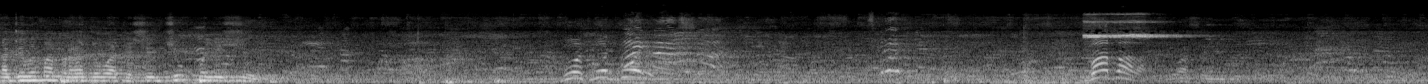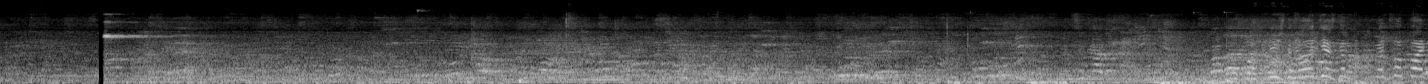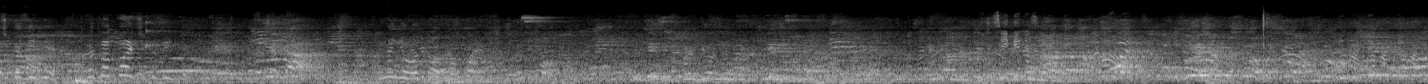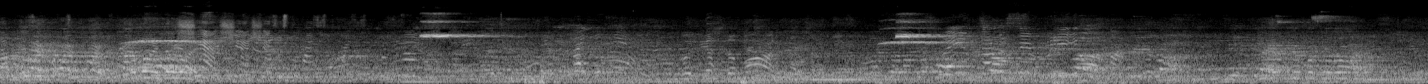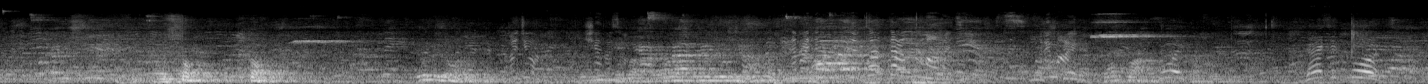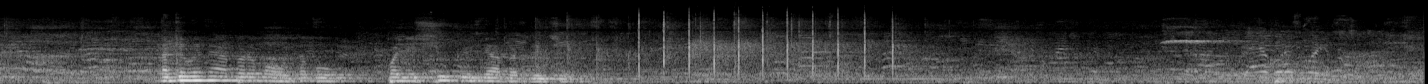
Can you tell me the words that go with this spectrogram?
На килима приготувати Шевчук, Поліщук. Вот, вот, вот. Два балла. Отлично, молодец, два пальчика зайди, на два пальчика зайди. На него так, два пальчика. Зайди назад. Давай, давай. Ще, ще, ще, заступай, заступай, заступай. Олег, давай. Стоп, стоп. Ще раз. Давай, давай, давай, молодець. Тримай. 10-0. На килимя перемогу, забув Поліщук Ілля Бердичів. Я його.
